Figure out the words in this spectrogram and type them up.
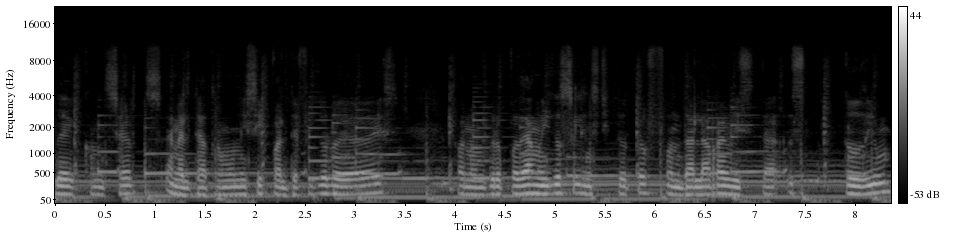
de Concerts en el Teatro Municipal de Figueroas. Con un grupo de amigos el instituto funda la revista Studium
